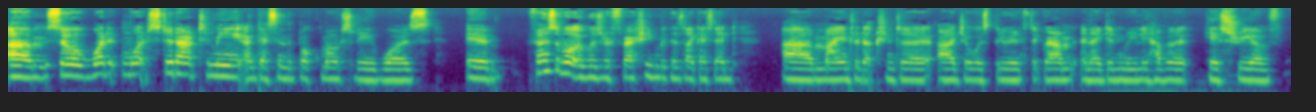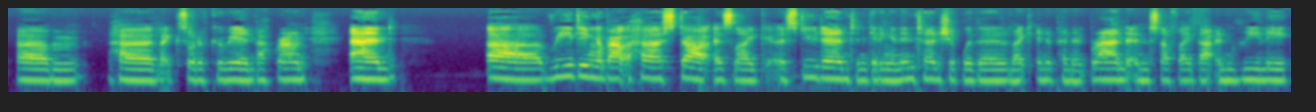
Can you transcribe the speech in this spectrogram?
Um, so what what stood out to me, I guess, in the book mostly was, um, first of all, it was refreshing because, like I said, um, my introduction to Aja was through Instagram, and I didn't really have a history of um her like sort of career and background, and uh reading about her start as like a student and getting an internship with a like independent brand and stuff like that and really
